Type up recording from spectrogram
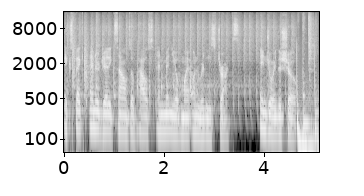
expect energetic sounds of house and many of my unreleased tracks. Enjoy the show.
